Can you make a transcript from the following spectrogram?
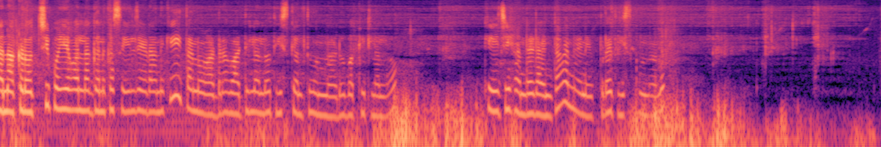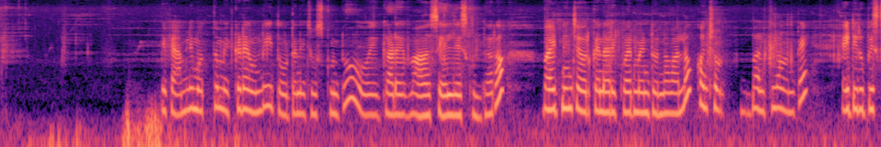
తను అక్కడ వచ్చి పోయే వాళ్ళకి కనుక సేల్ చేయడానికి తను ఆర్డర్ వాటిలలో తీసుకెళ్తూ ఉన్నాడు బకెట్లలో. కేజీ హండ్రెడ్ అంట నేను ఇప్పుడే తీసుకున్నాను. ఈ ఫ్యామిలీ మొత్తం ఇక్కడే ఉండి ఈ తోటని చూసుకుంటూ ఇక్కడ సేల్ చేసుకుంటారు బయట నుంచి ఎవరికైనా రిక్వైర్మెంట్ ఉన్న వాళ్ళు కొంచెం బల్క్లో ఉంటే ఎయిటీ రూపీస్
